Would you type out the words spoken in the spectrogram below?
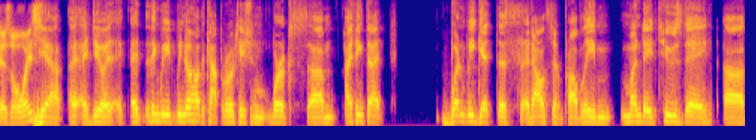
as always? Yeah, I, I do. I, I, think we we know how the capital rotation works. Um, I think that when we get this announcement, probably Monday, Tuesday, uh,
